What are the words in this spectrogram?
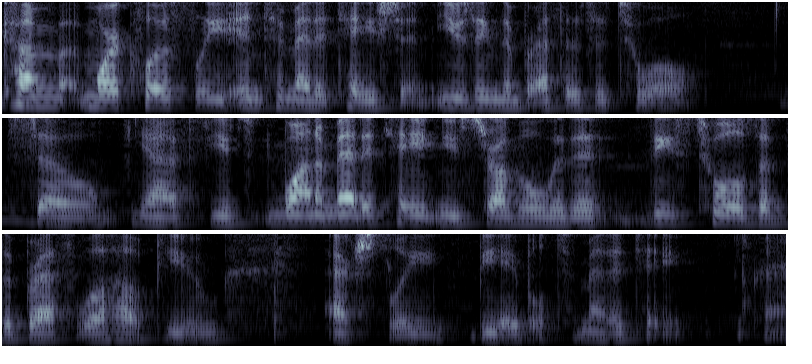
come more closely into meditation using the breath as a tool. So, yeah, if you want to meditate and you struggle with it, these tools of the breath will help you actually be able to meditate. Okay.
